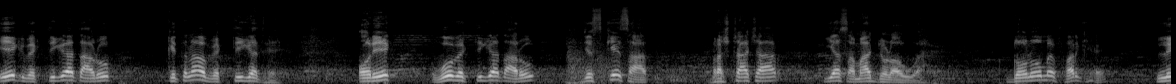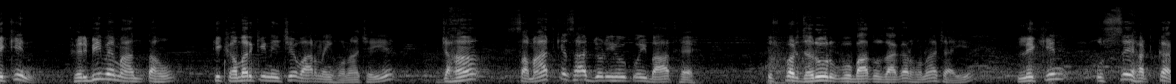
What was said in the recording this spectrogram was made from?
एक व्यक्तिगत आरोप कितना व्यक्तिगत है, और एक वो व्यक्तिगत आरोप जिसके साथ भ्रष्टाचार या समाज जुड़ा हुआ है। दोनों में फ़र्क है, लेकिन फिर भी मैं मानता हूँ कि कमर के नीचे वार नहीं होना चाहिए। जहाँ समाज के साथ जुड़ी हुई कोई बात है, उस पर ज़रूर वो बात उजागर होना चाहिए, लेकिन उससे हटकर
